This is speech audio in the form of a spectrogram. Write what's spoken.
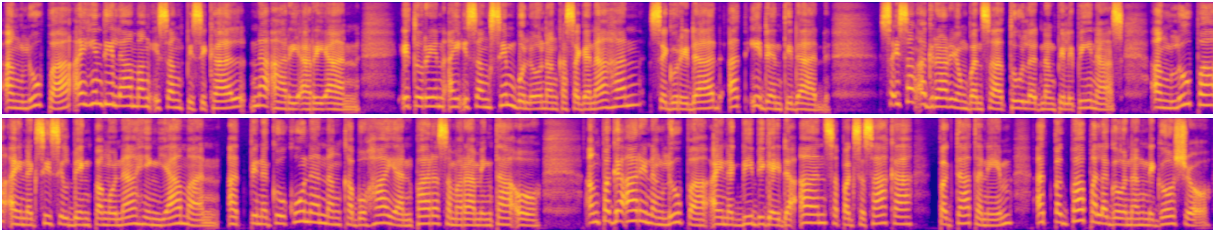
Ang lupa ay hindi lamang isang pisikal na ari-arian. Ito rin ay isang simbolo ng kasaganahan, seguridad at identidad. Sa isang agraryong bansa tulad ng Pilipinas, ang lupa ay nagsisilbing pangunahing yaman at pinagkukunan ng kabuhayan para sa maraming tao. Ang pag-aari ng lupa ay nagbibigay daan sa pagsasaka, pagtatanim at pagpapalago ng negosyo.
